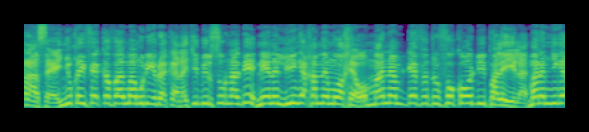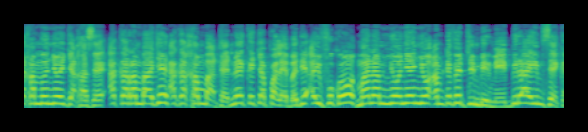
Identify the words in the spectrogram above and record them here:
arrangé ñu xëy fekk fa Mamadou Ibra Kane ci biir journal bi nee na lii nga xam ne moo xew maanaam defetu faucon du palais la maanaam ñi nga xam ne ñooy jaxase ak rambaaje ak xambaate nekk ca palais ba di ay faucon maanaam ñooñee ñoo am defet ci mbir mi Birahim Seck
